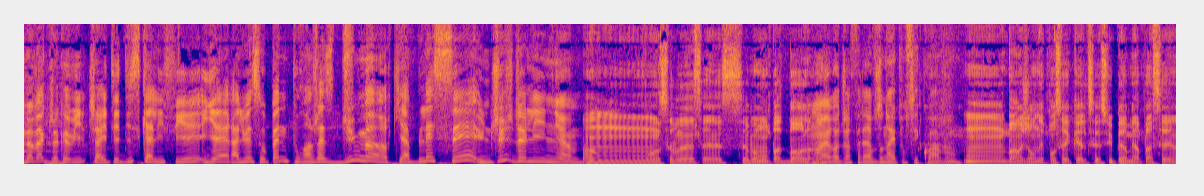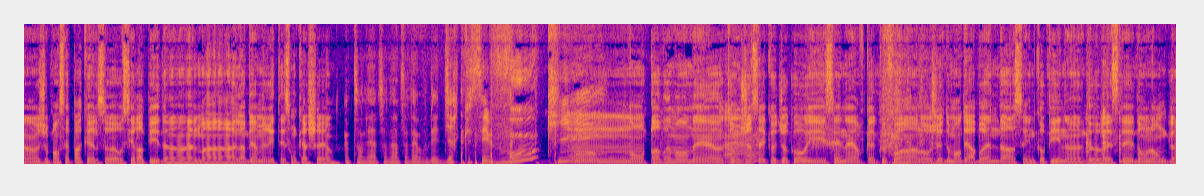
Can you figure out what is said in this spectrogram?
Novak Djokovic a été disqualifié hier à l'US Open pour un geste d'humeur qui a blessé une juge de ligne. Hum, c'est vrai, c'est vraiment pas de bol. hein. Ouais, Roger Federer, vous en avez pensé quoi, vous? Hum, ben, j'en ai pensé qu'elle s'est super bien placée. Hein. Je pensais pas qu'elle serait aussi rapide. hein. Elle m'a, elle a bien mérité son cachet. hein. Attendez, attendez, attendez, vous voulez dire que c'est vous qui... Hum, non, pas vraiment, mais euh, comme je sais que Joko il s'énerve quelquefois, alors j'ai demandé à Brenda, c'est une copine, de rester dans l'angle.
